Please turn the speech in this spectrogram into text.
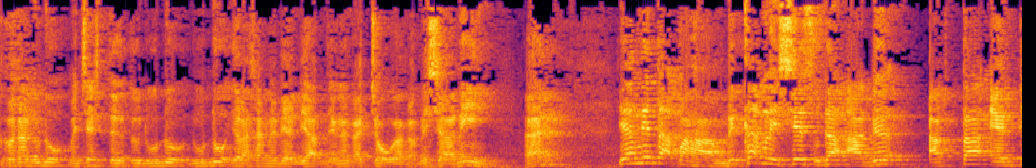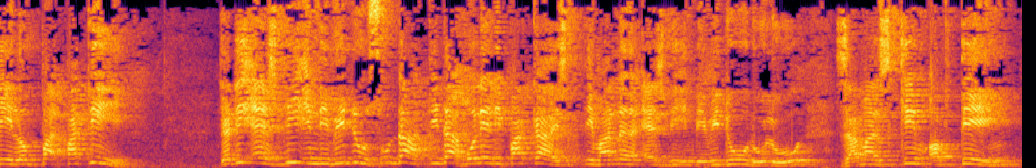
Kau dah duduk Manchester tu, duduk duduk je lah sana diam-diam. Jangan kacau orang kat Malaysia ni. Eh? Yang dia tak faham, dekat Malaysia sudah ada akta anti lompat parti. Jadi SD individu sudah tidak boleh dipakai seperti mana SD individu dulu zaman scheme of thing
